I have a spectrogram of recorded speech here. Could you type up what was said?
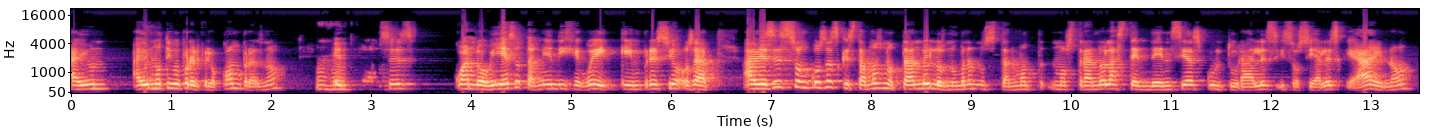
Hay un, hay un motivo por el que lo compras, ¿no? Entonces, cuando vi eso también dije, güey, qué impresión. O sea, a veces son cosas que estamos notando y los números nos están mostrando las tendencias culturales y sociales que hay, ¿no?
